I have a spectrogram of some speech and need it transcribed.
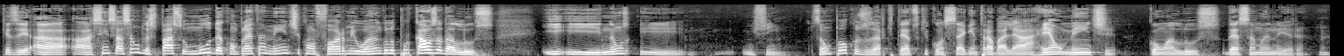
Quer dizer, a, a sensação do espaço muda completamente conforme o ângulo por causa da luz. E, e não, e, enfim, são poucos os arquitetos que conseguem trabalhar realmente com a luz dessa maneira. Né?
